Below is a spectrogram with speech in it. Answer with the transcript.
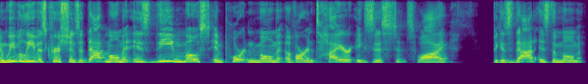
And we believe as Christians that that moment is the most important moment of our entire existence. Why? Because that is the moment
